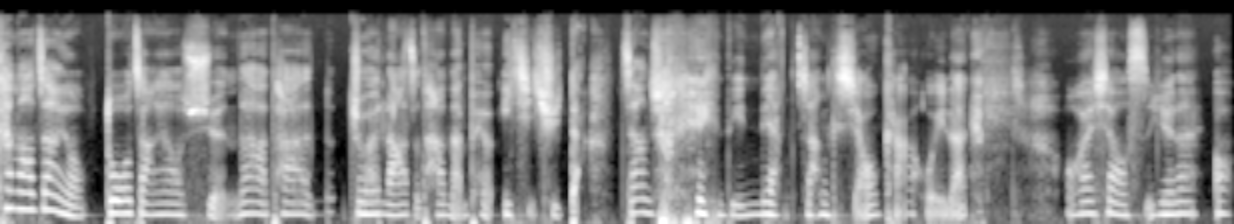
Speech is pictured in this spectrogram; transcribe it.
看到这样有多张要选，那她就会拉着她男朋友一起去打，这样就可以领两张小卡回来。我快笑死！原来哦，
